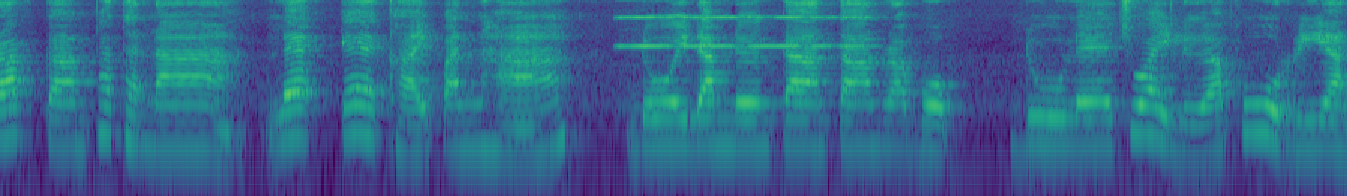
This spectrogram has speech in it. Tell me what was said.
รับการพัฒนา และแก้ไขปัญหา โดยดำเนินการตามระบบดูแลช่วยเหลือผู้เรียน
